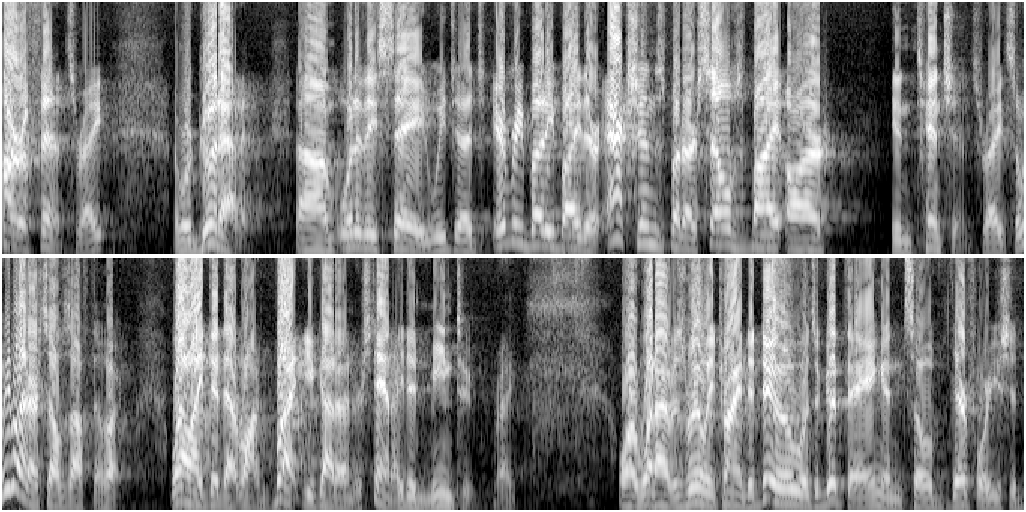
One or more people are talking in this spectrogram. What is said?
our offense, right? And we're good at it. Um, what do they say? We judge everybody by their actions, but ourselves by our intentions, right? So we let ourselves off the hook well, I did that wrong. But you got to understand, I didn't mean to, right? Or what I was really trying to do was a good thing, and so therefore you should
